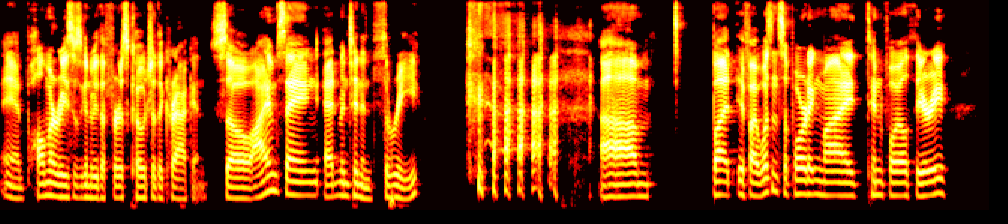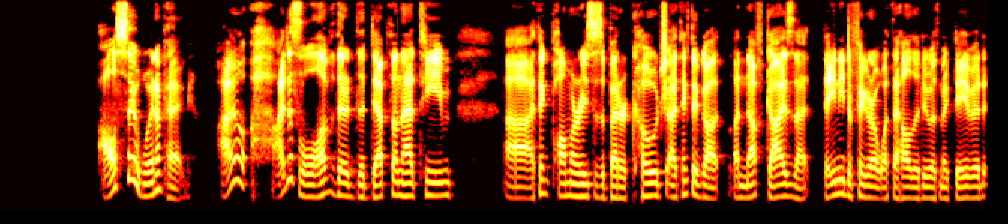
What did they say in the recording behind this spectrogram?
and Paul Maurice was going to be the first coach of the Kraken. So I'm saying Edmonton in three. Um, but if I wasn't supporting my tinfoil theory, I'll say Winnipeg. I I just love their the depth on that team. Uh, I think Paul Maurice is a better coach. I think they've got enough guys that they need to figure out what the hell to do with McDavid.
